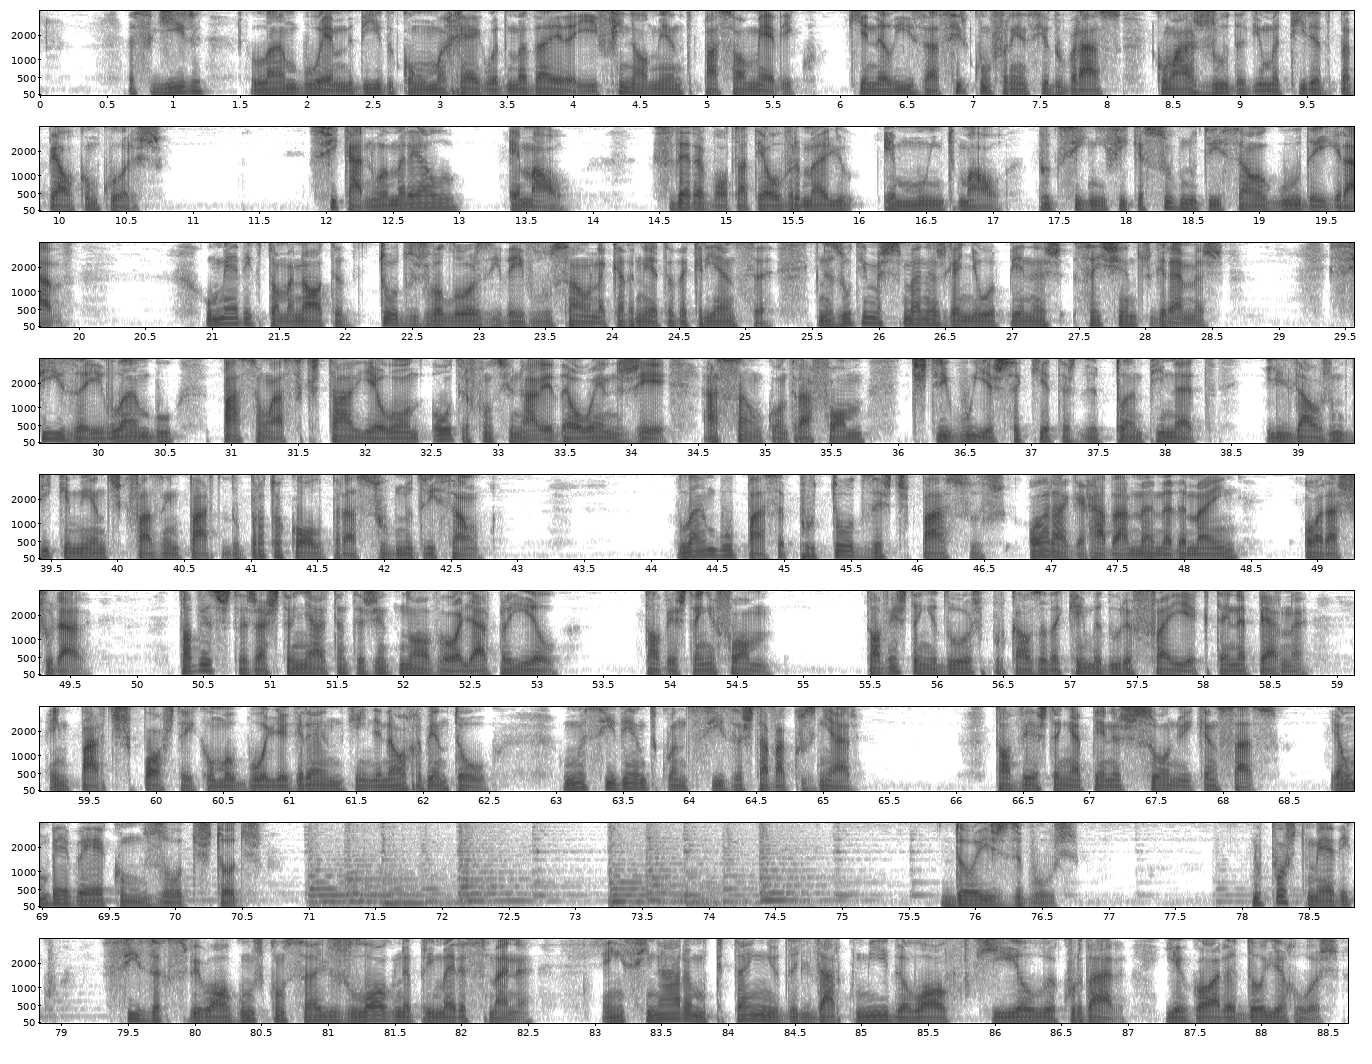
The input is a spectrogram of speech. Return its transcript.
A seguir, Lambo é medido com uma régua de madeira e finalmente passa ao médico, que analisa a circunferência do braço com a ajuda de uma tira de papel com cores. Se ficar no amarelo, é mau. Se der a volta até ao vermelho, é muito mau, porque significa subnutrição aguda e grave. O médico toma nota de todos os valores e da evolução na caderneta da criança, que nas últimas semanas ganhou apenas 600 gramas. Cisa e Lambo passam à secretária onde outra funcionária da ONG Ação contra a Fome distribui as saquetas de Plum Peanut e lhe dá os medicamentos que fazem parte do protocolo para a subnutrição. Lambo passa por todos estes passos, ora agarrado à mama da mãe, ora a chorar. Talvez esteja a estranhar tanta gente nova a olhar para ele. Talvez tenha fome. Talvez tenha dores por causa da queimadura feia que tem na perna, em parte exposta e com uma bolha grande que ainda não arrebentou. Um acidente quando Cisa estava a cozinhar. Talvez tenha apenas sono e cansaço. É um bebê como os outros todos. Dois zebus. No posto médico, Cisa recebeu alguns conselhos logo na primeira semana. Ensinaram-me que tenho de lhe dar comida logo que ele acordar e agora dou-lhe arroz.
